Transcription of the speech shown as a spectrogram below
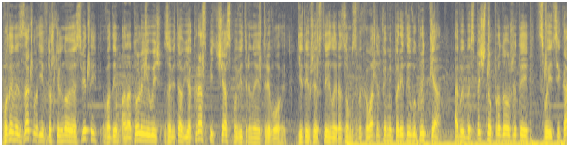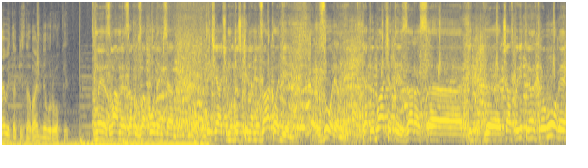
В один із закладів дошкільної освіти Вадим Анатолійович завітав якраз під час повітряної тривоги. Діти вже встигли разом з виховательками перейти в укриття, аби безпечно продовжити свої цікаві та пізнавальні уроки. Ми з вами знаходимося в дитячому дошкільному закладі Зоряний. Як ви бачите, зараз е, під е, час повітряної тривоги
